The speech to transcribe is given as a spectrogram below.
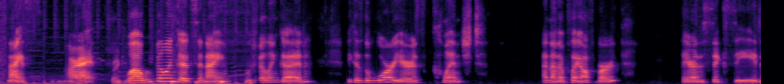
It's nice. All right. Thank you. Well, we're feeling good tonight. We're feeling good because the Warriors clinched another playoff berth. They are the sixth seed,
